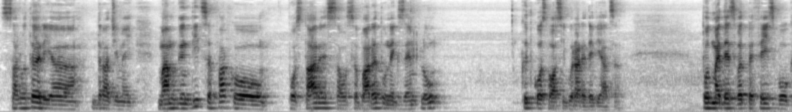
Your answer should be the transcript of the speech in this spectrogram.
Salutări, uh, dragii mei! M-am gândit să fac o postare sau să vă arăt un exemplu cât costă o asigurare de viață. Tot mai des văd pe Facebook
